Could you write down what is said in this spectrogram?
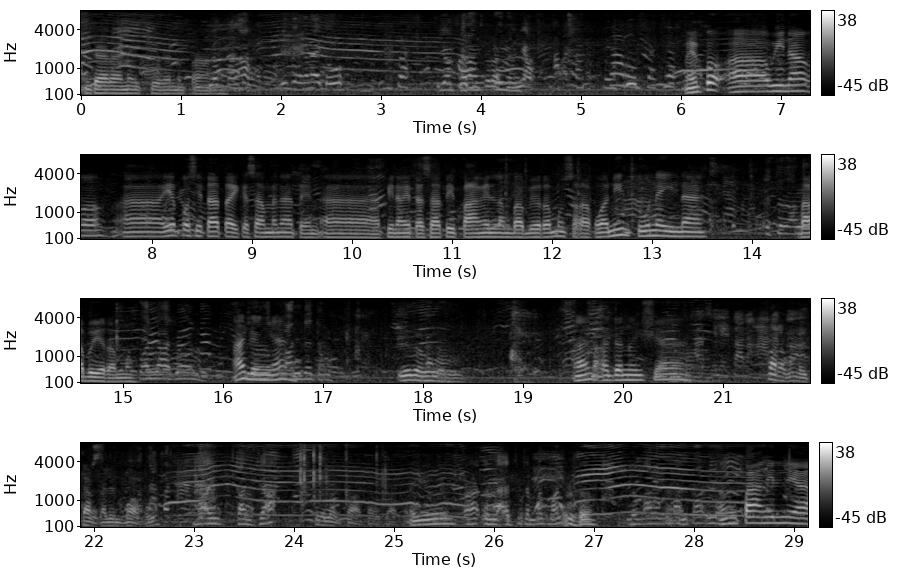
Ang gara na itsura ng pangil. Yung parang ulo niya. Ngayon po, uwi na ako. Ah, yan po si tatay kasama natin. Ah, pinakita sa atin pangil ng baboy ramo sa kung ano yung tunay na baboy ramo. Ah, ganyan. Yung. Yun ang ano. Ah, nakaganon siya. Parang may tangkalin ba ako? Ang tansya. Yung. Ayun. Ah, ito. Ito. Yung. Ang pangil niya.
